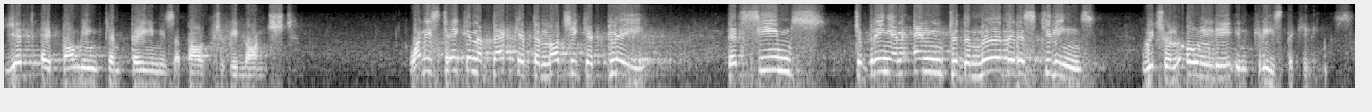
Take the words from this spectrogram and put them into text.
yet a bombing campaign is about to be launched. One is taken aback at the logic at play that seems to bring an end to the murderous killings which will only increase the killings.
